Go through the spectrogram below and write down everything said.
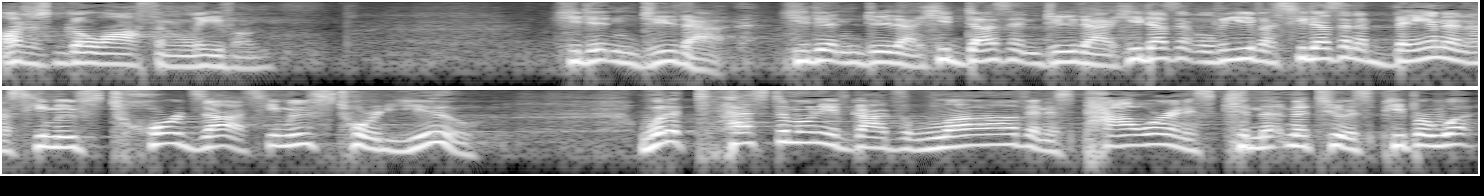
I'll just go off and leave them. He didn't do that. He didn't do that. He doesn't do that. He doesn't leave us. He doesn't abandon us. He moves towards us. He moves toward you. What a testimony of God's love and his power and his commitment to his people. What,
